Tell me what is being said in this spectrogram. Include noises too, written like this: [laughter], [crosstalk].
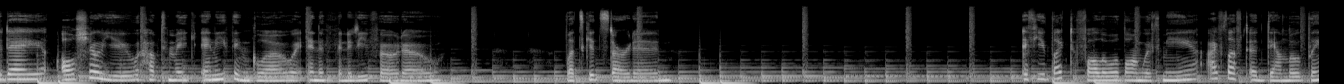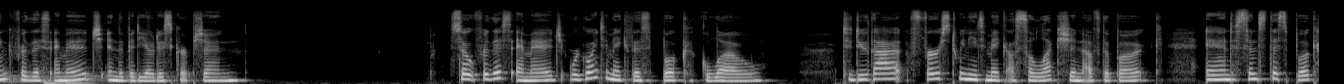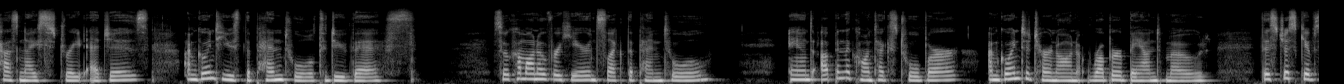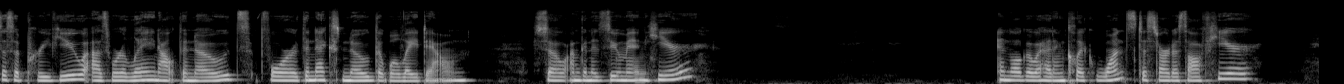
Today, I'll show you how to make anything glow in Affinity Photo. Let's get started. If you'd like to follow along with me, I've left a download link for this image in the video description. So for this image, we're going to make this book glow. To do that, first we need to make a selection of the book, and since this book has nice straight edges, I'm going to use the pen tool to do this. So come on over here and select the pen tool, and up in the context toolbar, I'm going to turn on rubber band mode. This just gives us a preview as we're laying out the nodes for the next node that we'll lay down. So I'm going to zoom in here and I'll go ahead and click once to start us off here.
